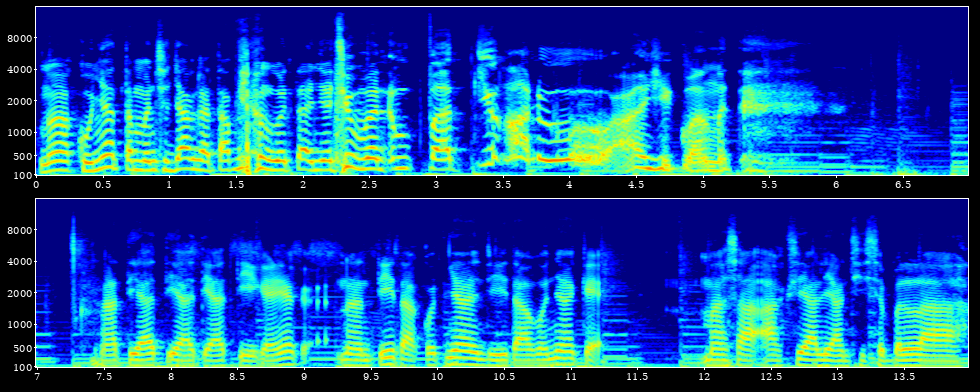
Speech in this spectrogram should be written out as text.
Ngakunya teman sejagat tapi anggotanya cuma empat. Ya aduh asik banget. Hati-hati hati-hati. Kayaknya nanti takutnya di takutnya kayak masa aksi aliansi sebelah.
